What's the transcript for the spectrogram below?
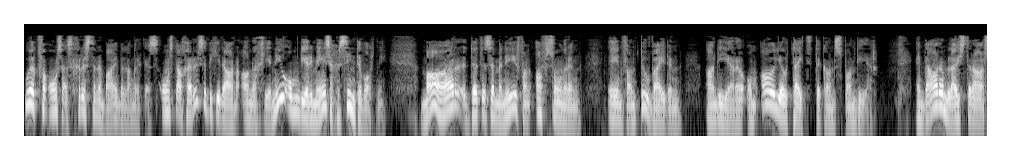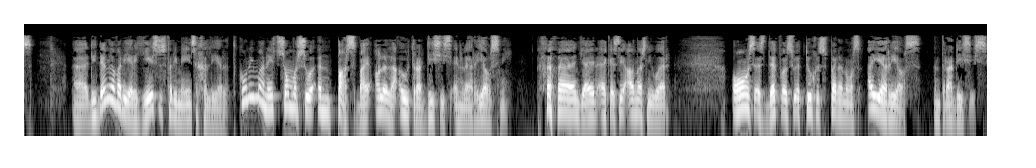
ook vir ons as Christene baie belangrik is. Ons kan gerus 'n bietjie daaraan aandag gee, nie om deur die mense gesien te word nie, maar dit is 'n manier van afsondering en van toewyding aan die Here om al jou tyd te kan spandeer. En daarom luisteraars, Uh die dinge wat die Here Jesus vir die mense geleer het, kon nie maar net sommer so inpas by al hulle ou tradisies en hulle reëls nie. en jy en ek is nie anders nie, hoor. Ons is dikwels so toegespin in ons eie reëls en tradisies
